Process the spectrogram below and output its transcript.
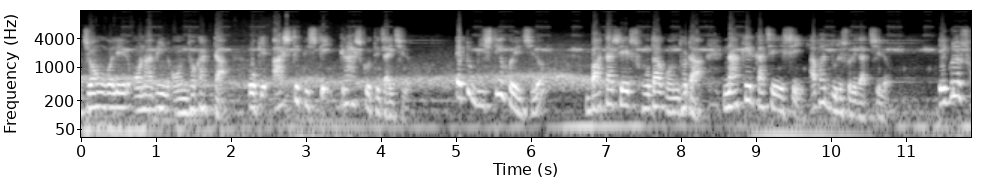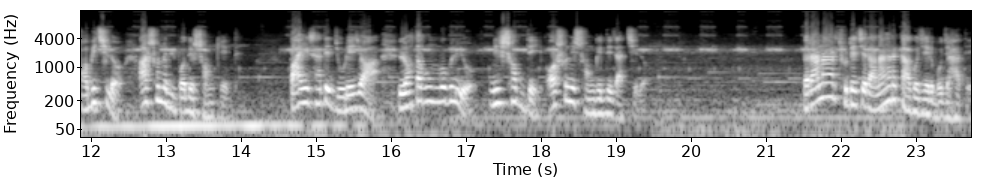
জঙ্গলের অনাবিন অন্ধকারটা ওকে আষ্টে পিষ্টে গ্রাস করতে চাইছিল। একটু বৃষ্টি হয়েছিল, বাতাসের সোঁদা গন্ধটা নাকের কাছে এসে আবার দূরে সরে যাচ্ছিল। এগুলো সবই ছিল আসন্ন বিপদের সংকেত। পায়ের সাথে জুড়ে যাওয়া লতাগুম্বগুলিও নিঃশব্দে অশনির সংগীত দিয়ে যাচ্ছিল। রানার ছুটেছে রানার কাগজের বোঝা হাতে।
